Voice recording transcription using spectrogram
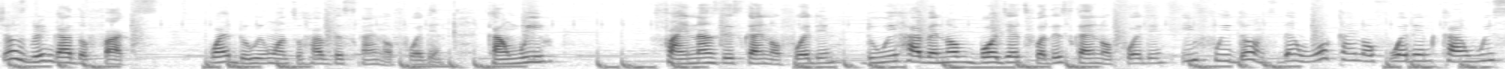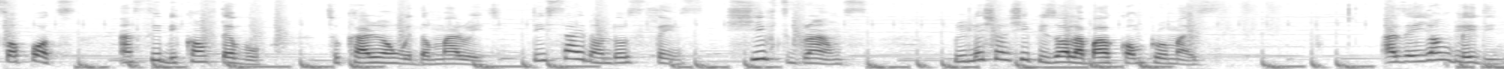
Just bring out the facts why do we want to have this kind of wedding? Can we finance this kind of wedding? Do we have enough budget for this kind of wedding? If we don't, then what kind of wedding can we support and still be comfortable to carry on with the marriage? Decide on those things. Shift grounds. Relationship is all about compromise. As a young lady,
